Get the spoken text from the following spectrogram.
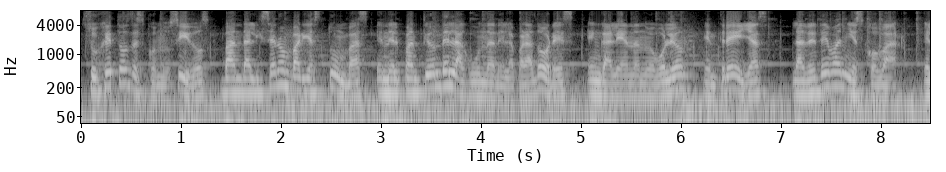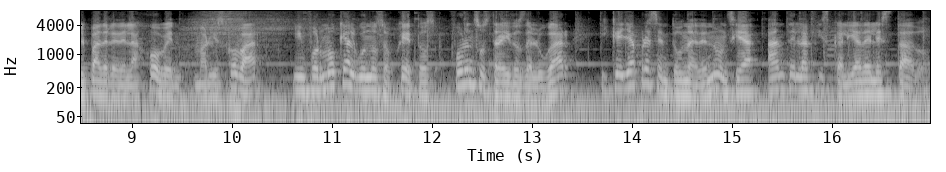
Sujetos desconocidos vandalizaron varias tumbas en el Panteón de Laguna de Labradores en Galeana, Nuevo León, entre ellas la de Devani Escobar. El padre de la joven, Mario Escobar, informó que algunos objetos fueron sustraídos del lugar y que ya presentó una denuncia ante la Fiscalía del Estado.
